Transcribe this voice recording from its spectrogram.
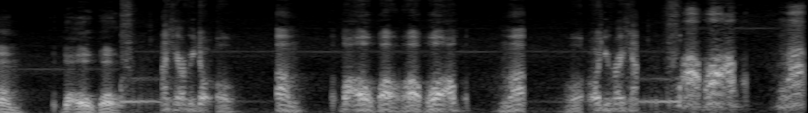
um, whoa, whoa. I hear every door. Oh, um, whoa, whoa, whoa, whoa. whoa. What are you right now?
